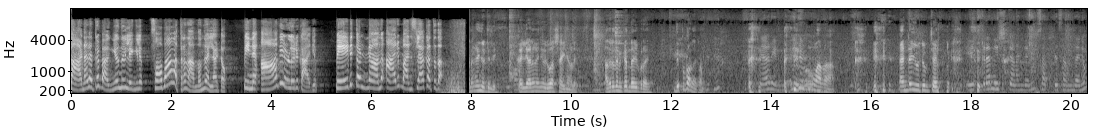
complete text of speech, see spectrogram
കാണാൻ അത്ര ഭംഗിയൊന്നും ഇല്ലെങ്കിലും സ്വഭാവം അത്ര നന്നൊന്നും അല്ലാട്ടോ പിന്നെ ആകെയുള്ളൊരു കാര്യം പേടിത്തൊണ്ടാന്ന് ആരും മനസ്സിലാക്കാത്തതാ. കല്യാണം കഴിഞ്ഞിട്ടില്ലേ? കല്യാണം കഴിഞ്ഞ് ഒരു വർഷമായി ഞങ്ങൾ. അന്നിട്ട് നിനക്ക് എന്താ അഭിപ്രായം? ഇതിപ്പോ പറഞ്ഞേക്കണം. ഓ പറ. എന്റെ യൂട്യൂബ് ചാനൽ. ഇത്ര നിഷ്കളങ്കനും സത്യസന്ധനും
